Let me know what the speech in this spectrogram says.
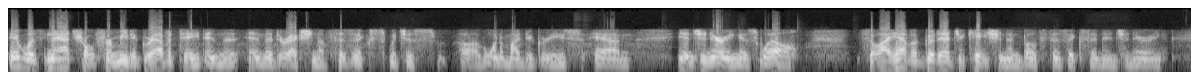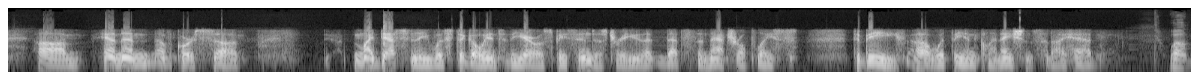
it was natural for me to gravitate in the in the direction of physics, which is uh, one of my degrees, and engineering as well. So I have a good education in both physics and engineering, um, and then of course uh, my destiny was to go into the aerospace industry. That that's the natural place to be uh, with the inclinations that I had. Well,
